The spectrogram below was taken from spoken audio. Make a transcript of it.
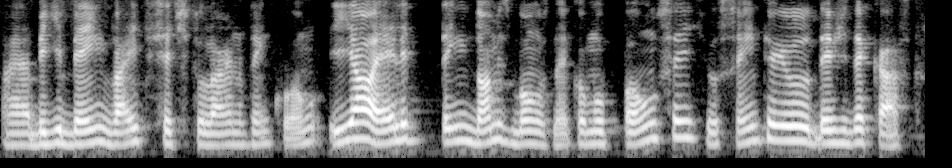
A Big Ben vai ser titular, não tem como. E a OL tem nomes bons, né? Como o Ponce, o Center e o David De Castro.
